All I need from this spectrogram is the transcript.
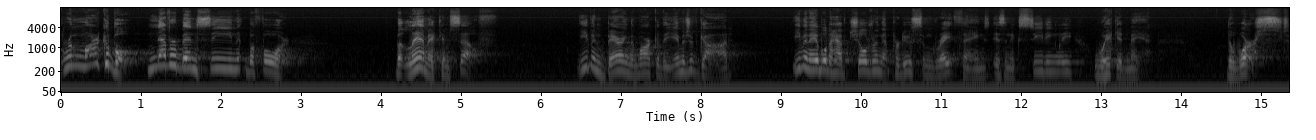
remarkable, never been seen before. But Lamech himself, even bearing the mark of the image of God, even able to have children that produce some great things, is an exceedingly wicked man the worst.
